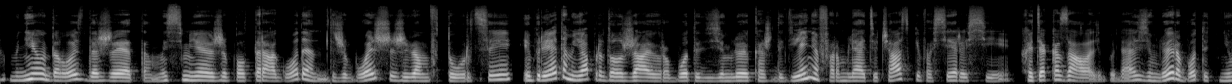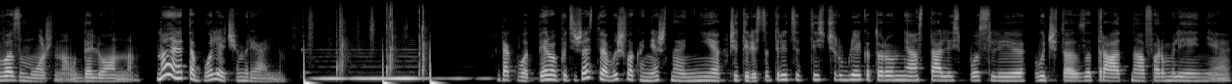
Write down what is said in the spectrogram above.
мне удалось даже это. Мы с семьей уже полтора года, даже больше, живем в Турции. И при этом я продолжаю работать с землей каждый день, оформлять участки во всей России. Хотя, казалось бы, да, с землей работать невозможно удаленно. Но это более чем реально. Так вот, первое путешествие вышло, конечно, не 430 тысяч рублей, которые у меня остались после вычета затрат на оформление.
